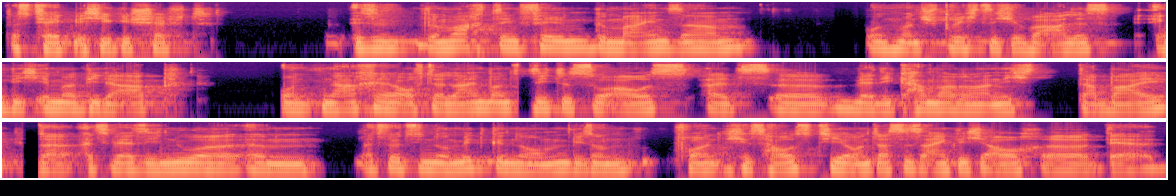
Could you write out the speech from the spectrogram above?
das tägliche Geschäft. Also, wir machen den Film gemeinsam und man spricht sich über alles eigentlich immer wieder ab. Und nachher auf der Leinwand sieht es so aus, als äh, wäre die Kamera nicht dabei, als wäre sie nur, ähm, als wird sie nur mitgenommen, wie so ein freundliches Haustier. Und das ist eigentlich auch äh, der,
